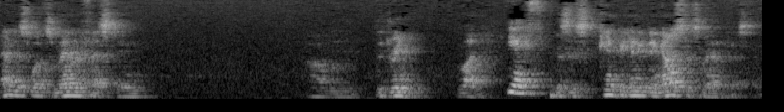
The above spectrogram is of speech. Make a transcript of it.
that is what's manifesting um, the dream life. Yes, Because there can't be anything else that's manifesting.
